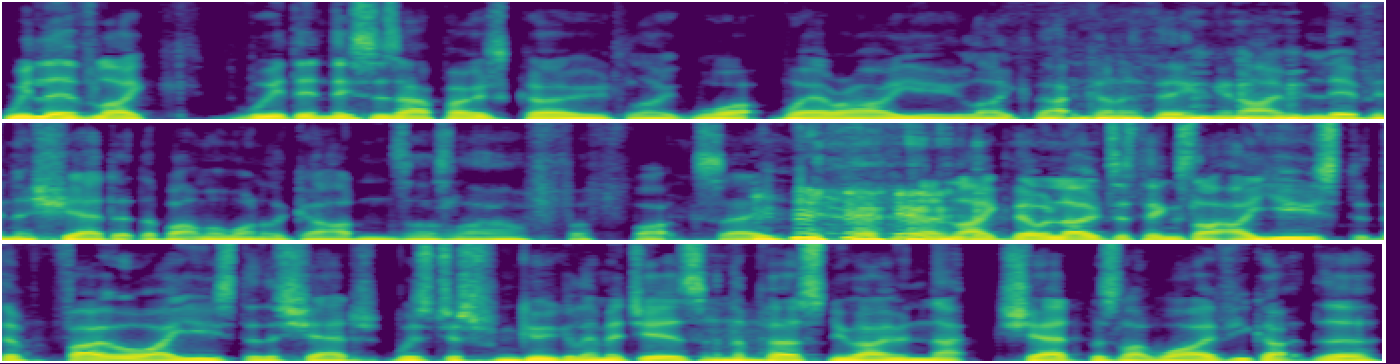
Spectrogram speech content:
"We live like within this is our postcode. Like, what? Where are you? Like that kind of thing." And I live in a shed at the bottom of one of the gardens. I was like, "Oh, for fuck's sake!" and like there were loads of things like I used the photo I used of the shed was just from Google Images, and the mm. person who owned that shed was like, "Why have you got the?"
